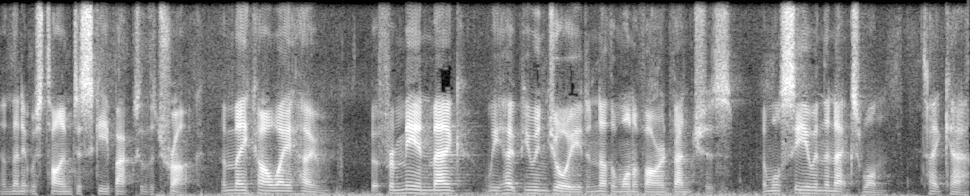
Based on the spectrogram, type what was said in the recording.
and then it was time to ski back to the truck and make our way home. But from me and Meg, we hope you enjoyed another one of our adventures, and we'll see you in the next one. Take care.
